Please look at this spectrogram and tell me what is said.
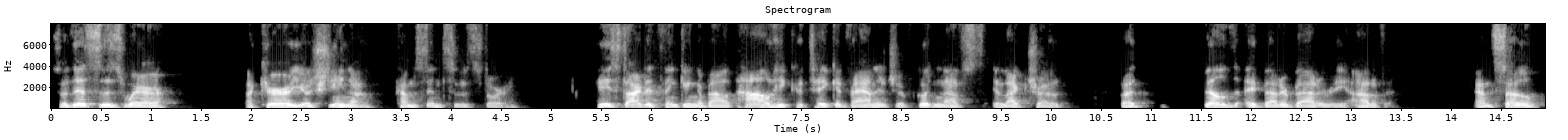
So this is where Akira Yoshino comes into the story. He started thinking about how he could take advantage of Goodenough's electrode, but build a better battery out of it. And so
